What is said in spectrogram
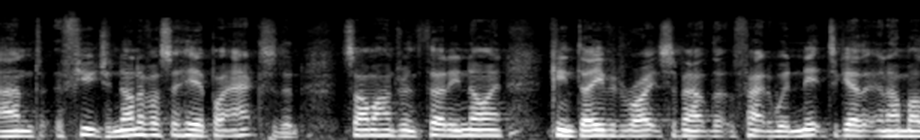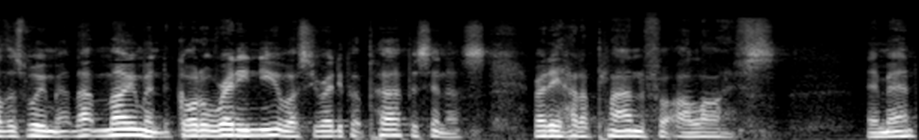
and a future. None of us are here by accident. Psalm 139, King David writes about the fact that we're knit together in our mother's womb. At that moment, God already knew us, He already put purpose in us, already had a plan for our lives. Amen?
